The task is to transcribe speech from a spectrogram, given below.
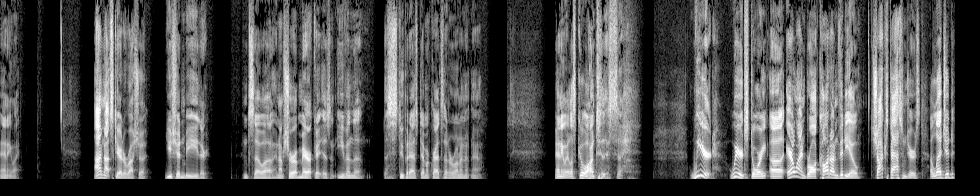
Anyway, I'm not scared of Russia. You shouldn't be either. And so, uh, and I'm sure America isn't, even the, the stupid ass Democrats that are running it now. Anyway, let's go on to this uh, weird, weird story. Uh, airline brawl caught on video shocks passengers. Alleged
